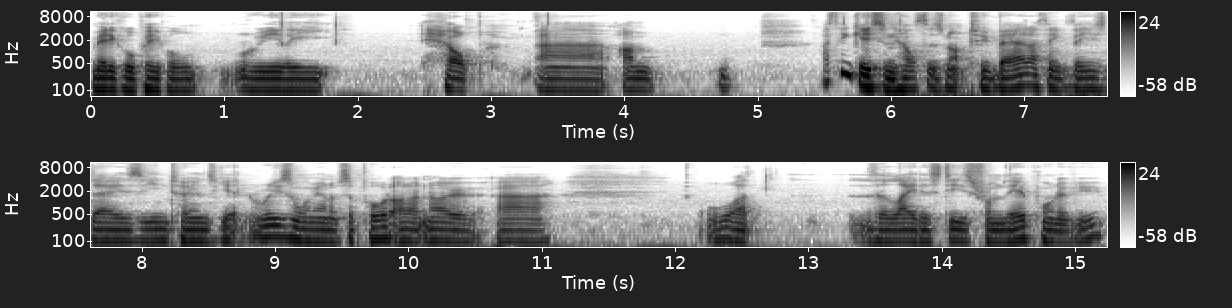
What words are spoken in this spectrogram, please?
medical people, really help. Uh, I'm, I think Eastern Health is not too bad. I think these days the interns get a reasonable amount of support. I don't know uh, what the latest is from their point of view.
